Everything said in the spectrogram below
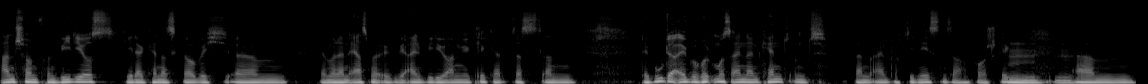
Anschauen von Videos. Jeder kennt das, glaube ich, ähm, wenn man dann erstmal irgendwie ein Video angeklickt hat, dass dann der gute Algorithmus einen dann kennt und dann einfach die nächsten Sachen vorschlägt. Mm. Ähm,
